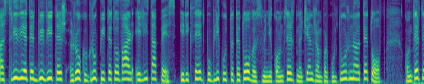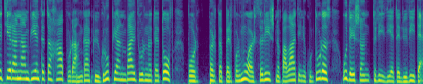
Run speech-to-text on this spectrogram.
Pas tridhjetë e dy vitesh, rock grupi tetovar Elita pesë i rikthehet publikut të Tetovës me një koncert në Qendrën për Kulturë në Tetovë. Koncerte tjera në ambiente të hapura nga ky grup janë mbajtur në Tetovë, por për të performuar sërish në Pallatin e Kulturës u deshën tridhjetë e dy vite.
